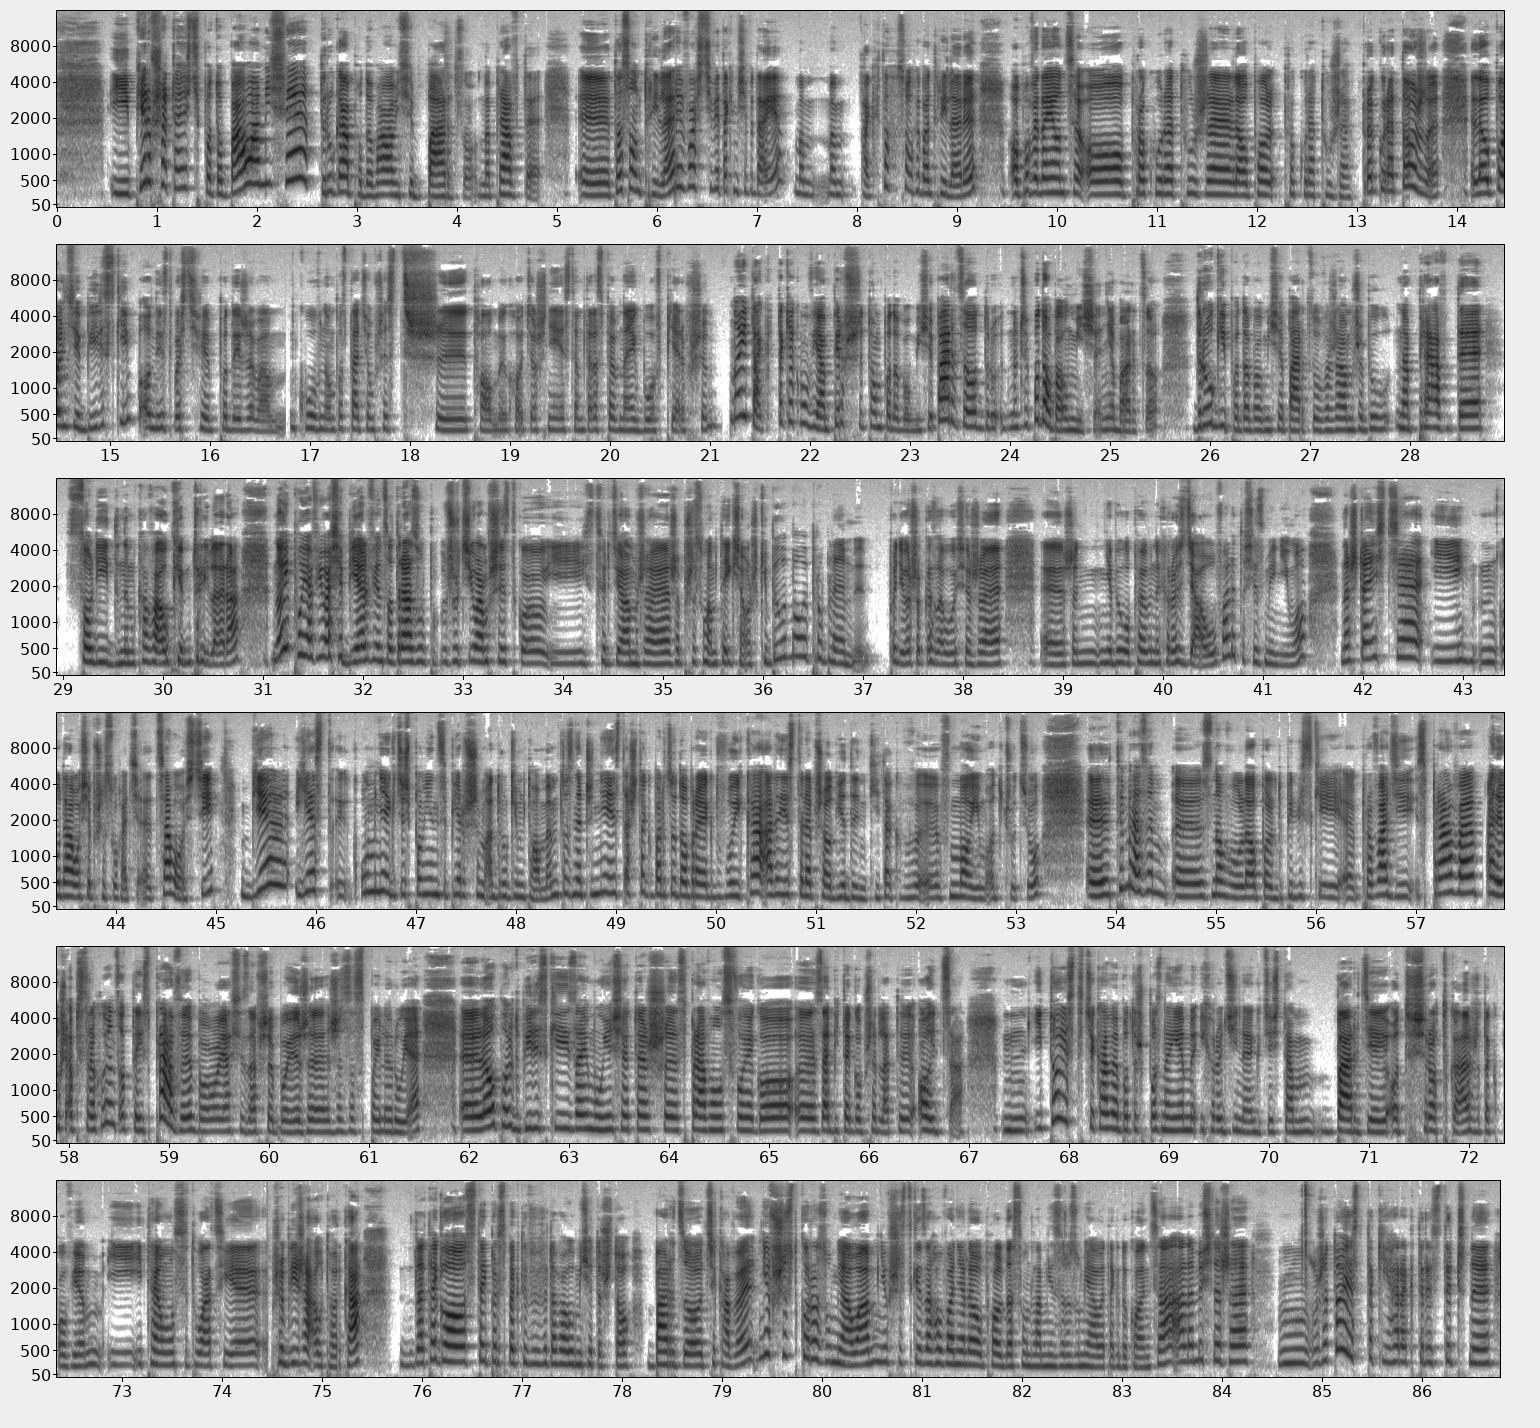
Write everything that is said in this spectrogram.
I pierwsza część podobała mi się, druga podobała mi się bardzo, naprawdę. Yy, to są thrillery właściwie, tak mi się wydaje. Mam, mam, tak, to są chyba thrillery opowiadające o prokuraturze Leopold... prokuraturze? Prokuratorze Leopoldzie Bilskim. On jest właściwie, podejrzewam, główną postacią przez trzy tomy, chociaż nie jestem teraz pewna, jak było w pierwszym. No i tak, tak jak mówiłam, pierwszy tom podobał mi się bardzo, dru- znaczy podobał mi się, nie bardzo. Drugi podobał mi się bardzo, uważałam, że był naprawdę solidnym kawałkiem thrillera. No i pojawiła się Biel, więc od razu rzuciłam wszystko i stwierdziłam, że, że przesłam tej książki. Były małe problemy, ponieważ okazało się, że, e, że nie było pełnych rozdziałów, ale to się zmieniło. Na szczęście i mm, udało się przesłuchać e, całości. Biel jest y, u mnie gdzieś pomiędzy pierwszym a drugim tomem, to znaczy nie jest aż tak bardzo dobra jak dwójka, ale jest lepsza od jedynki, tak w, w moim odczuciu. E, tym razem znowu Leopold Bilski prowadzi sprawę, ale już abstrahując od tej sprawy, sprawy, bo ja się zawsze boję, że, że zaspoileruję. E, Leopold Bilski zajmuje się też e, sprawą swojego e, zabitego przed laty ojca. Mm, I to jest ciekawe, bo też poznajemy ich rodzinę gdzieś tam bardziej od środka, że tak powiem, i, i tę sytuację przybliża autorka. Dlatego z tej perspektywy wydawało mi się też to bardzo ciekawe. Nie wszystko rozumiałam, nie wszystkie zachowania Leopolda są dla mnie zrozumiałe tak do końca, ale myślę, że, mm, że to jest taki charakterystyczny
